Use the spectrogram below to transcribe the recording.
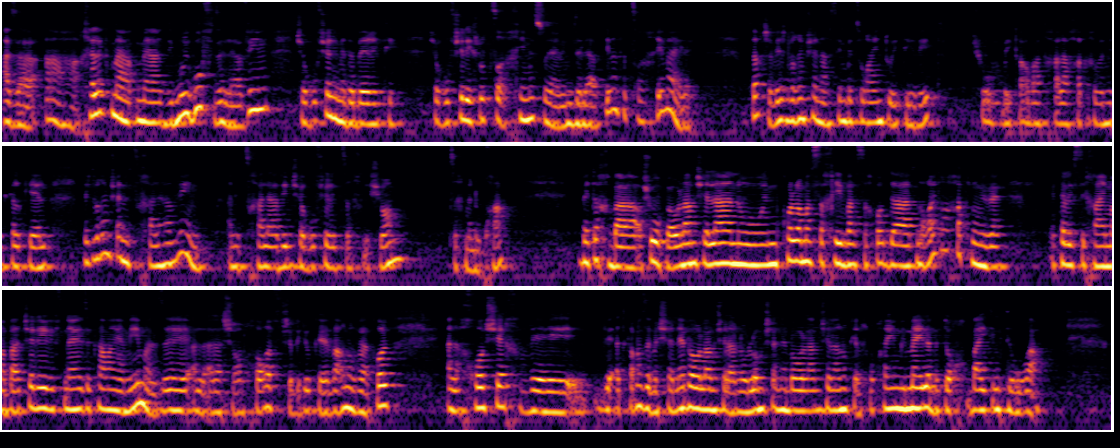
אז החלק מה, מהדימוי גוף זה להבין שהגוף שלי מדבר איתי, שהגוף שלי יש לו צרכים מסוימים, זה להבין את הצרכים האלה. בסדר? עכשיו, יש דברים שנעשים בצורה אינטואיטיבית, שוב, בעיקר בהתחלה, אחר כך זה מתקלקל, ויש דברים שאני צריכה להבין. אני צריכה להבין שהגוף שלי צריך לישון, צריך מנוחה. בטח, ב, שוב, בעולם שלנו, עם כל המסכים והסחות דעת, נורא התרחקנו מזה. הייתה לי שיחה עם הבת שלי לפני איזה כמה ימים על זה, על, על השעון חורף שבדיוק העברנו והכל, על החושך ו, ועד כמה זה משנה בעולם שלנו, לא משנה בעולם שלנו, כי אנחנו חיים ממילא בתוך בית עם תאורה.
